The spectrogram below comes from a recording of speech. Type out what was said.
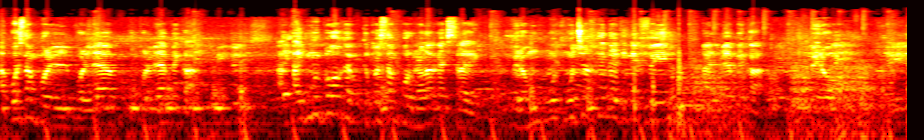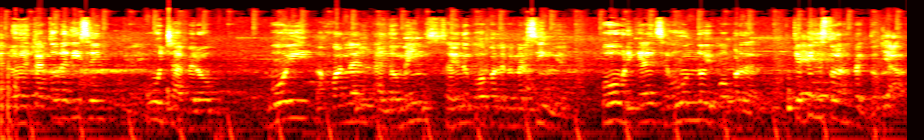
apuestan por el, por el, por el APK. A- Hay muy pocos que, que apuestan por Monarca Extra Deck, pero mu- mucha gente tiene fe al BAPK. Pero los detractores dicen, pucha, pero voy a jugarle al, al domain sabiendo que voy a perder el primer single. Puedo briquear el segundo y puedo perder. ¿Qué piensas tú al respecto? Ya,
